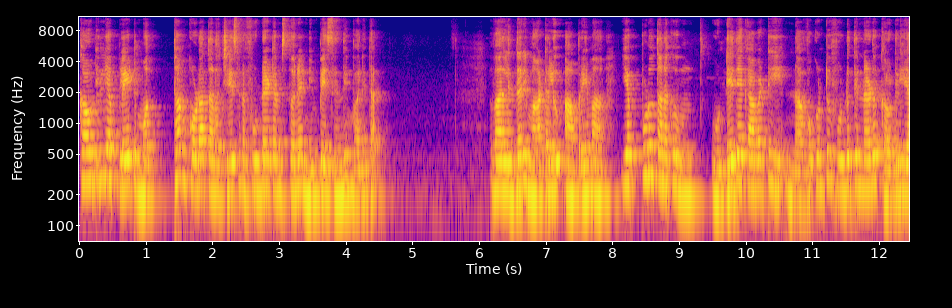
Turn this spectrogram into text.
కౌటిల్య ప్లేట్ మొత్తం కూడా తను చేసిన ఫుడ్ ఐటమ్స్తోనే నింపేసింది వనిత. వాళ్ళిద్దరి మాటలు ఆ ప్రేమ ఎప్పుడూ తనకు ఉండేదే కాబట్టి నవ్వుకుంటూ ఫుడ్ తిన్నాడు కౌటిల్య.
